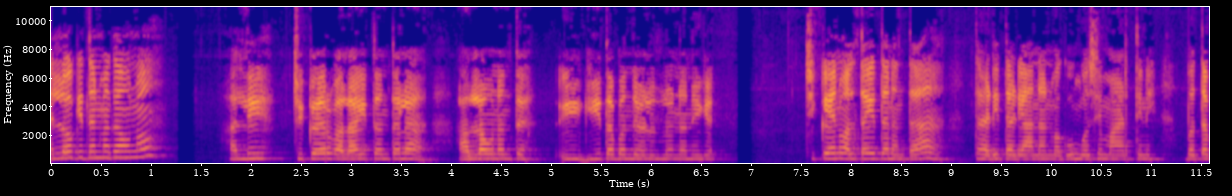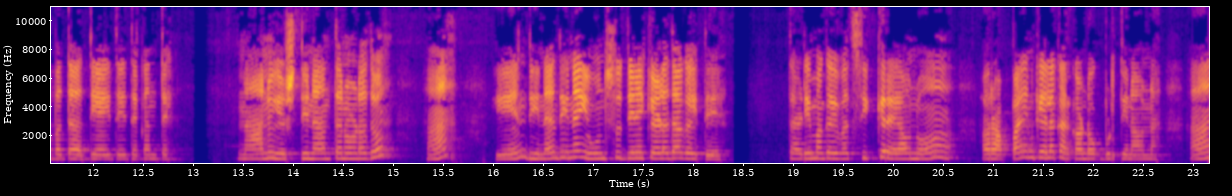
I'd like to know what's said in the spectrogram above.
ಎಲ್ಲೋಗಿದ್ದಾನ ಮಗ ಅವನು? ಅಲ್ಲಿ ಚಿಕ್ಕಯ್ಯರ್ ಹೊಲ ಐತಂತಲ್ಲ ಅಲ್ಲವನಂತೆ ಈ ಗೀತ ಬಂದು ಹೇಳಿದ್ಲು ನನಗೆ. ಚಿಕ್ಕಯ್ಯನ ಹೊಲ್ತಾ ಇದ್ದಾನಂತ? ತಡಿ ತಡಿ, ಆ ನನ್ನ ಮಗು ಮೋಸಿ ಮಾಡ್ತೀನಿ. ಬತ್ತ ಬತ್ತ ಅತಿ ಐತೈತಕಂತೆ ನಾನು ಎಷ್ಟು ದಿನ ಅಂತ ನೋಡೋದು? ಹಾ ಏನ್ ದಿನ ದಿನ ಇವನ್ ಸುದ್ದಿನೇ ಕೇಳೋದಾಗೈತೆ. ತಡಿ ಮಗ ಇವತ್ತು ಸಿಕ್ಕರೆ ಅವನು. ಅವ್ರ ಅಪ್ಪ ಏನ್ ಕೇಳ ಕರ್ಕೊಂಡು ಹೋಗ್ಬಿಡ್ತೀನಿ ಅವನ್ನ ಆ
